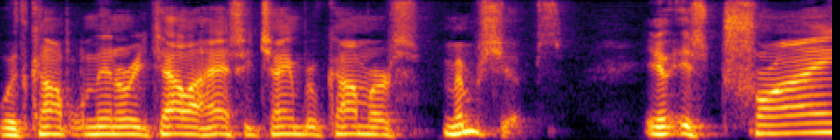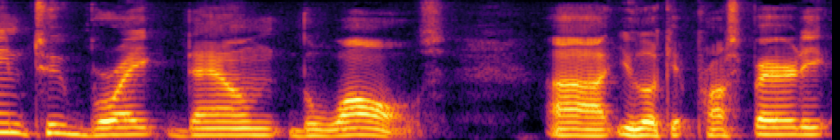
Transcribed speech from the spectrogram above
with complimentary Tallahassee Chamber of Commerce memberships. You know, it's trying to break down the walls. Uh, you look at Prosperity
